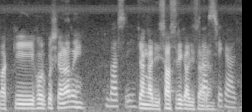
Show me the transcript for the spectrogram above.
ਬਾਕੀ ਹੋਰ ਕੁਝ ਕਹਿਣਾ ਤੁਸੀਂ? ਬਸ ਜੀ। ਚੰਗਾ ਜੀ ਸਤਿ ਸ੍ਰੀ ਅਕਾਲ ਜੀ ਸਾਰਿਆਂ ਸਤਿ ਨੂੰ। ਸ਼੍ਰੀ ਅਕਾਲ ਜੀ।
